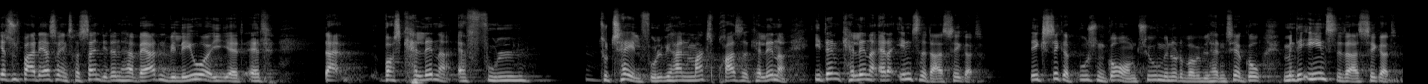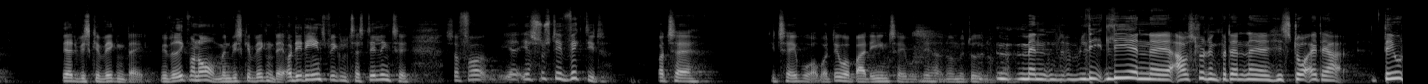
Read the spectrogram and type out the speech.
jeg synes bare, det er så interessant i den her verden, vi lever i, at, at der, vores kalender er fuld. Totalt fuld. Vi har en maks presset kalender. I den kalender er der intet, der er sikkert. Det er ikke sikkert, at bussen går om 20 minutter, hvor vi vil have den til at gå. Men det eneste, der er sikkert, det er, at vi skal væk en dag. Vi ved ikke, hvornår, men vi skal væk en dag. Og det er det eneste, vi kan tage stilling til. Så for, jeg, jeg synes, det er vigtigt at tage de tabuer op. Og det var bare det ene tabu. Det havde noget med døden at gøre. Men lige, lige en øh, afslutning på den øh, historie der. Det er jo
